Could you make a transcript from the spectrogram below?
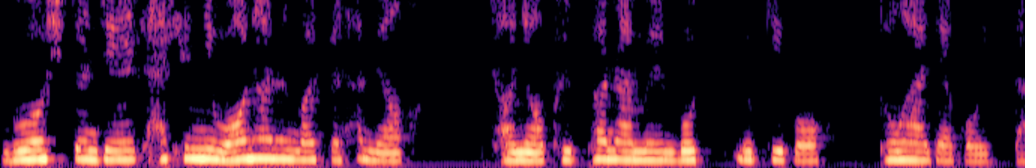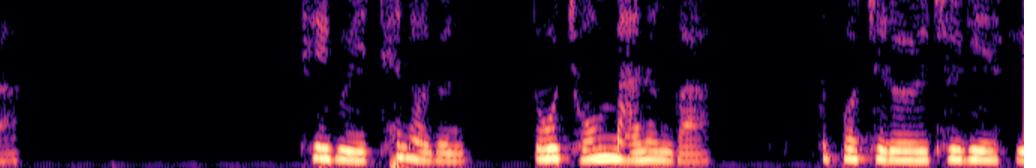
무엇이든지 자신이 원하는 것을 하며 전혀 불편함을 못 느끼고 동화되고 있다. TV 채널은 또 좀 많은가? 스포츠를 즐길 수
